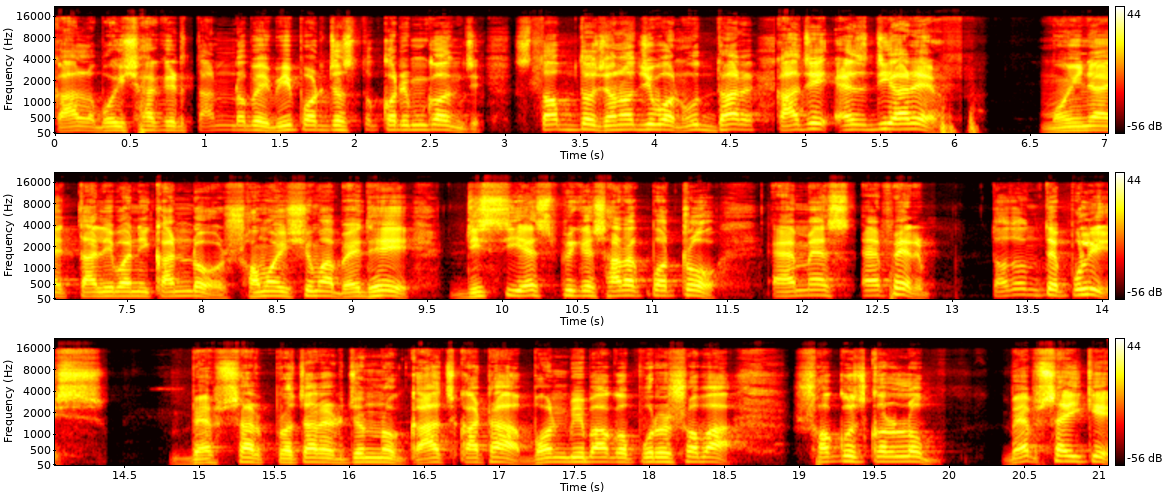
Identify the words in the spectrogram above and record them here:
কাল বৈশাখীর তাণ্ডবে বিপর্যস্ত করিমগঞ্জ, স্তব্ধ জনজীবন উদ্ধার কাজে এসডিআরএফ। মইনায় তালিবানি কাণ্ড, সময়সীমা বেঁধে ডিসিএসপিকে স্মারকপত্র, এমএসএফের তদন্তে পুলিশ। ব্যবসার প্রচারের জন্য গাছ কাটা, বন বিভাগ ও পুরসভা সকুজ করল ব্যবসায়ীকে।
